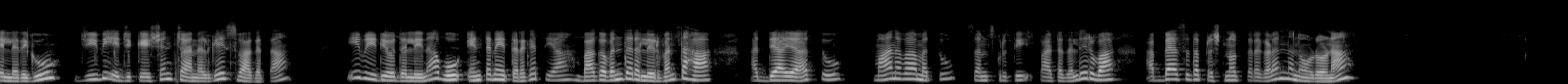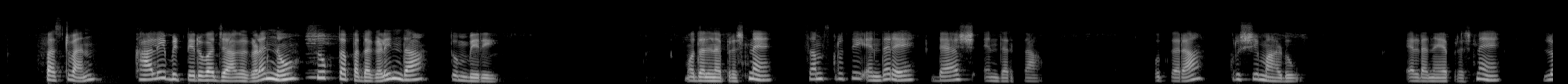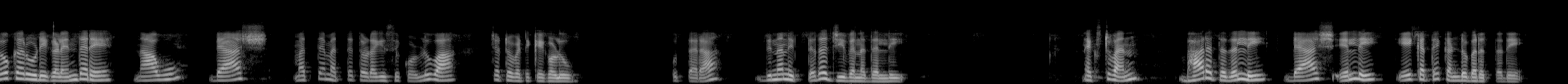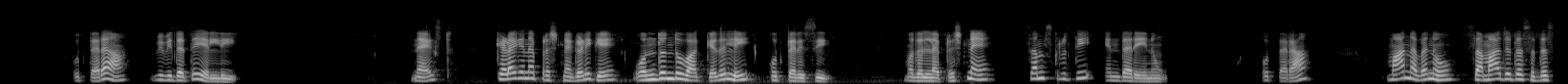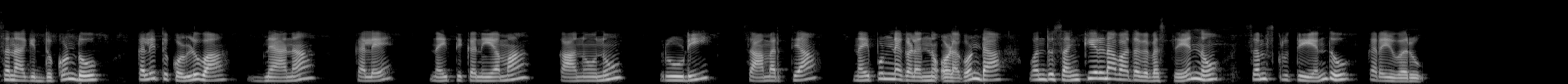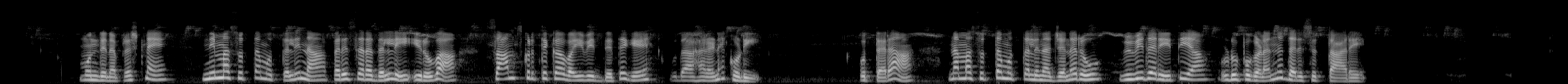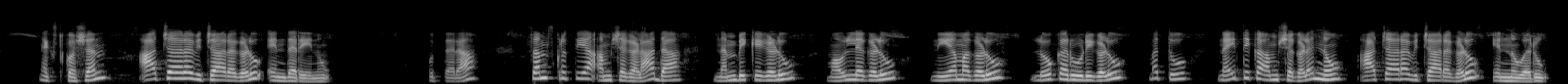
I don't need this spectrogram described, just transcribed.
ಎಲ್ಲರಿಗೂ G V education ಚಾನಲ್ಗೆ ಸ್ವಾಗತ. ಈ ವಿಡಿಯೋದಲ್ಲಿ ನಾವು ಎಂಟನೇ ತರಗತಿಯ ಭಾಗವೊಂದರಲ್ಲಿರುವಂತಹ ಅಧ್ಯಾಯ ಹತ್ತು, ಮಾನವ ಮತ್ತು ಸಂಸ್ಕೃತಿ ಪಾಠದಲ್ಲಿರುವ ಅಭ್ಯಾಸದ ಪ್ರಶ್ನೋತ್ತರಗಳನ್ನು ನೋಡೋಣ. ಫಸ್ಟ್ ಒನ್ ಖಾಲಿ ಬಿಟ್ಟಿರುವ ಜಾಗಗಳನ್ನು ಸೂಕ್ತ ಪದಗಳಿಂದ ತುಂಬಿರಿ. ಮೊದಲನೇ ಪ್ರಶ್ನೆ, ಸಂಸ್ಕೃತಿ ಎಂದರೆ ಡ್ಯಾಶ್ ಎಂದರ್ಥ. ಉತ್ತರ, ಕೃಷಿ ಮಾಡು. ಎರಡನೆಯ ಪ್ರಶ್ನೆ, ಲೋಕರೂಢಿಗಳೆಂದರೆ ನಾವು ಡ್ಯಾಶ್ ಮತ್ತೆ ಮತ್ತೆ ತೊಡಗಿಸಿಕೊಳ್ಳುವ ಚಟುವಟಿಕೆಗಳು. ಉತ್ತರ, ದಿನನಿತ್ಯದ ಜೀವನದಲ್ಲಿ. ನೆಕ್ಸ್ಟ್ ಒನ್, ಭಾರತದಲ್ಲಿ ಡ್ಯಾಶ್ ಎಲ್ಲಿ ಏಕತೆ ಕಂಡುಬರುತ್ತದೆ? ಉತ್ತರ, ವಿವಿಧತೆಯಲ್ಲಿ. ನೆಕ್ಸ್ಟ್, ಕೆಳಗಿನ ಪ್ರಶ್ನೆಗಳಿಗೆ ಒಂದೊಂದು ವಾಕ್ಯದಲ್ಲಿ ಉತ್ತರಿಸಿ. ಮೊದಲನೇ ಪ್ರಶ್ನೆ, ಸಂಸ್ಕೃತಿ ಎಂದರೇನು? ಉತ್ತರ. ಮಾನವನು ಸಮಾಜದ ಸದಸ್ಯನಾಗಿದ್ದುಕೊಂಡು ಕಲಿತುಕೊಳ್ಳುವ ಜ್ಞಾನ, ಕಲೆ, ನೈತಿಕ ನಿಯಮ, ಕಾನೂನು, ರೂಢಿ, ಸಾಮರ್ಥ್ಯ, ನೈಪುಣ್ಯಗಳನ್ನು ಒಳಗೊಂಡ ಒಂದು ಸಂಕೀರ್ಣವಾದ ವ್ಯವಸ್ಥೆಯನ್ನು ಸಂಸ್ಕೃತಿ ಎಂದು ಕರೆಯುವರು. ಮುಂದಿನ ಪ್ರಶ್ನೆ, ನಿಮ್ಮ ಸುತ್ತಮುತ್ತಲಿನ ಪರಿಸರದಲ್ಲಿ ಇರುವ ಸಾಂಸ್ಕೃತಿಕ ವೈವಿಧ್ಯತೆಗೆ ಉದಾಹರಣೆ ಕೊಡಿ. ಉತ್ತರ ನಮ್ಮ ಸುತ್ತಮುತ್ತಲಿನ ಜನರು ವಿವಿಧ ರೀತಿಯ ಉಡುಪುಗಳನ್ನು ಧರಿಸುತ್ತಾರೆ. ನೆಕ್ಸ್ಟ್ ಕ್ವಶನ್ ಆಚಾರ ವಿಚಾರಗಳು ಎಂದರೇನು? ಉತ್ತರ. ಸಂಸ್ಕೃತಿಯ ಅಂಶಗಳಾದ ನಂಬಿಕೆಗಳು, ಮೌಲ್ಯಗಳು, ನಿಯಮಗಳು, ಲೋಕರೂಢಿಗಳು ಮತ್ತು ನೈತಿಕ ಅಂಶಗಳನ್ನು ಆಚಾರ ವಿಚಾರಗಳು ಎನ್ನುವರು.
